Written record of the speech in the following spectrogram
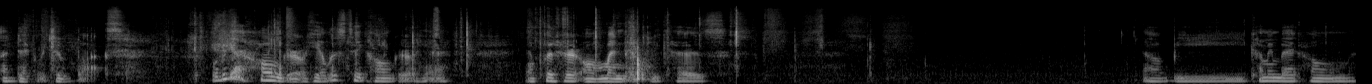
A decorative box. Well, we got Homegirl here. Let's take Homegirl here and put her on Monday because I'll be coming back home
